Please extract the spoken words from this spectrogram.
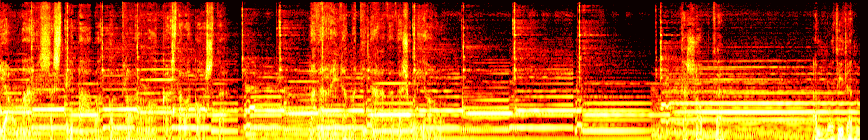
I el mar s'estripava contra les roques de la costa. La darrera matinada de juliol. De sobte, emmudiren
